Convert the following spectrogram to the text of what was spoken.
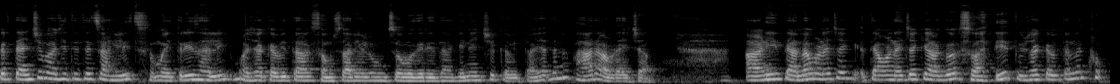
तर त्यांची माझी तिथे चांगलीच मैत्री झाली. माझ्या कविता संसारी लोणचं वगैरे दागिन्यांची कविता ह्या त्यांना फार आवडायच्या. आणि त्यांना म्हणायच्या त्या म्हणायच्या की अगं स्वाती तुझ्या कवितांना खूप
